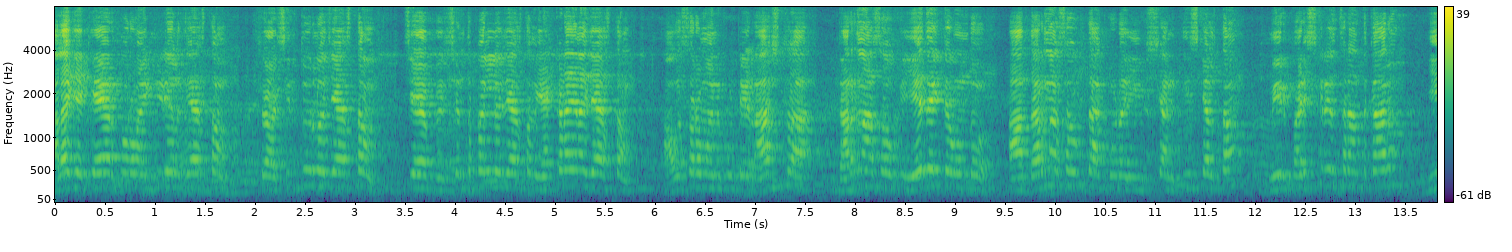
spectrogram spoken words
అలాగే కేఆర్పురం ఎన్టీడీలో చేస్తాం సింతూరులో చేస్తాం చింతపల్లిలో చేస్తాం ఎక్కడైనా చేస్తాం. అవసరం అనుకుంటే రాష్ట్ర ధర్నా చౌక్ ఏదైతే ఉందో ఆ ధర్నా సౌక్ దాకా కూడా ఈ విషయాన్ని తీసుకెళ్తాం. మీరు పరిష్కరించినంతకాలం ఈ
